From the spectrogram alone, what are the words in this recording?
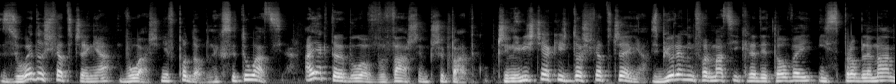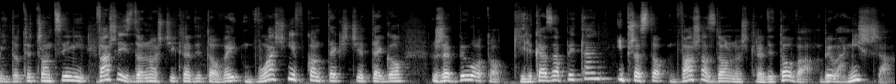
złe doświadczenia właśnie w podobnych sytuacjach. A jak to było w Waszym przypadku? Czy mieliście jakieś doświadczenia z Biurem Informacji Kredytowej i z problemami dotyczącymi Waszej zdolności kredytowej właśnie w kontekście tego, że było to kilka zapytań i przez to Wasza zdolność kredytowa była niższa,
